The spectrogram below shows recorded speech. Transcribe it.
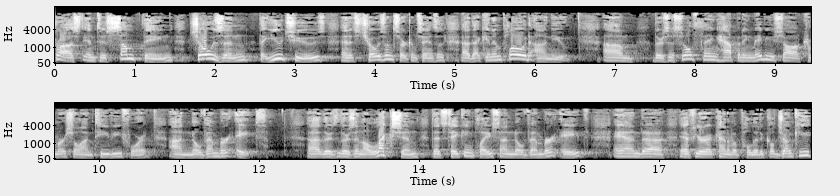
trust into something chosen that you choose, and it's chosen circumstances that can implode on you. Um, there's this little thing happening. Maybe you saw a commercial on TV for it on November 8th. Uh, there's, there's an election that's taking place on November 8th. And uh, if you're a kind of a political junkie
